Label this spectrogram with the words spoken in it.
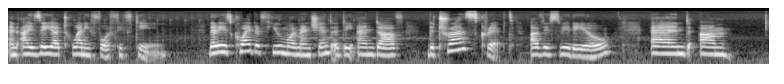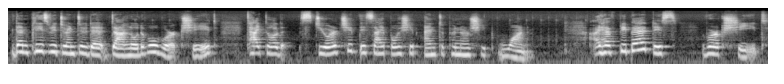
and Isaiah 24:15. There is quite a few more mentioned at the end of the transcript of this video. And um, then please return to the downloadable worksheet titled Stewardship, Discipleship, Entrepreneurship 1. I have prepared this worksheet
